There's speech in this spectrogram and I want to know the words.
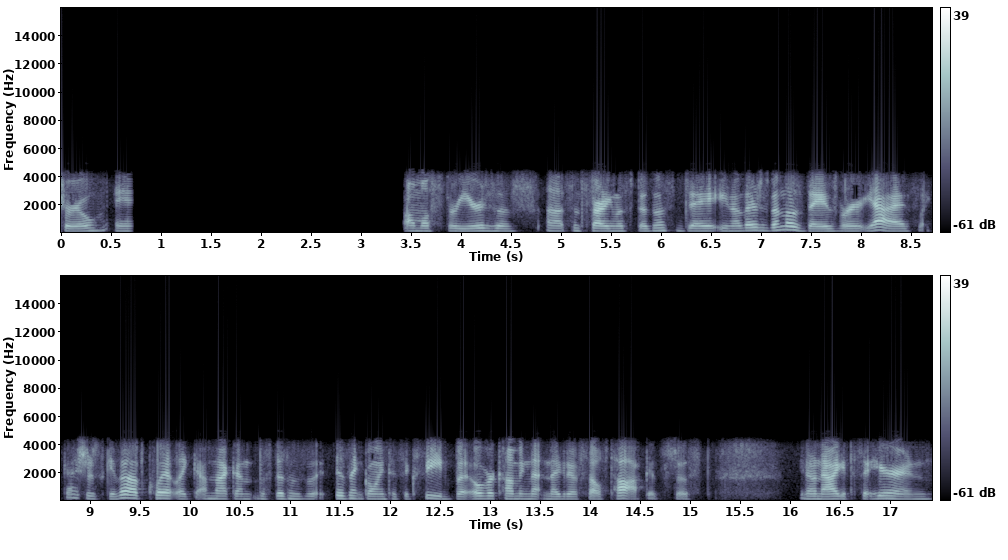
true. And almost three years of uh since starting this business day you know there's been those days where yeah it's like i should just give up quit like i'm not to this business isn't going to succeed but overcoming that negative self talk it's just you know now i get to sit here and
